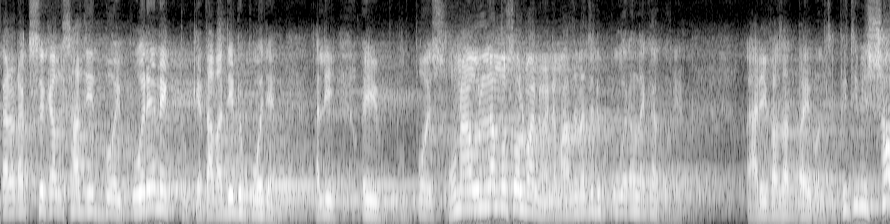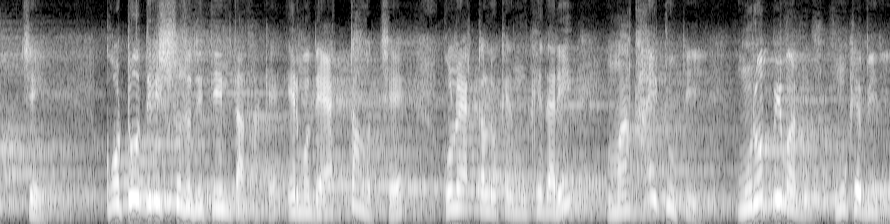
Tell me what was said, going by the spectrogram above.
প্যারাডক্সিক্যাল সাজিদ বই, পড়েন একটু কেতাবাদি একটু পড়েন। খালি ওই সোনা উল্লাহ মুসলমান হয় না, মাঝে মাঝে একটু লেখা করেন। আরিফ আজাদ ভাই বলছে, পৃথিবীর সবচেয়ে কটু দৃশ্য যদি তিনটা থাকে, এর মধ্যে একটা হচ্ছে কোনো একটা লোকের মুখে দাঁড়ি মাথায় টুপি, মুরব্বী মানুষ, মুখে বিড়ি।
